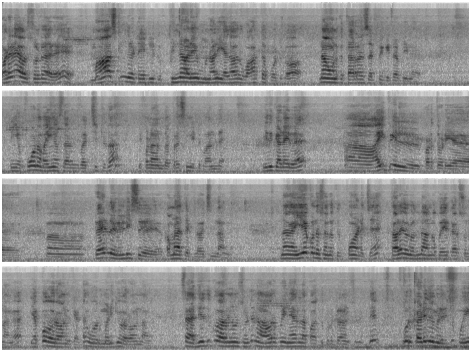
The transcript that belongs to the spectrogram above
உடனே அவர் சொல்கிறாரு மாஸ்க்குங்கிற டைட்டிலுக்கு பின்னாலேயே முன்னாலே ஏதாவது வார்த்தை போட்டுக்கோ. நான் உனக்கு தர்றேன் சர்டிஃபிகேட் அப்படின்னாரு. நீங்கள் ஃபோனை வைங்க சார் வச்சுட்டு தான் இப்போ நான் அந்த ப்ரெஸ் மீட்டுக்கு வந்தேன். இதுக்கடையில் ஐபிஎல் படத்துடைய ட்ரெயிலர் ரிலீஸு கமலா தேட்டரில் வச்சுருந்தாங்க. நான் இயக்குனர் சங்கத்துக்கு ஃபோன் அடித்தேன் தலைவர் வந்து அங்கே போயிருக்காரு சொன்னாங்க. எப்போ வருவான்னு கேட்டேன். ஒரு மணிக்கு வருவான்னாங்க. சார் அது எதுக்கு வரணும்னு சொல்லிட்டு நான் அவரை போய் நேரில் பார்த்து கொடுக்கலான்னு சொல்லிட்டு ஒரு கடிதம் எழுதிட்டு போய்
